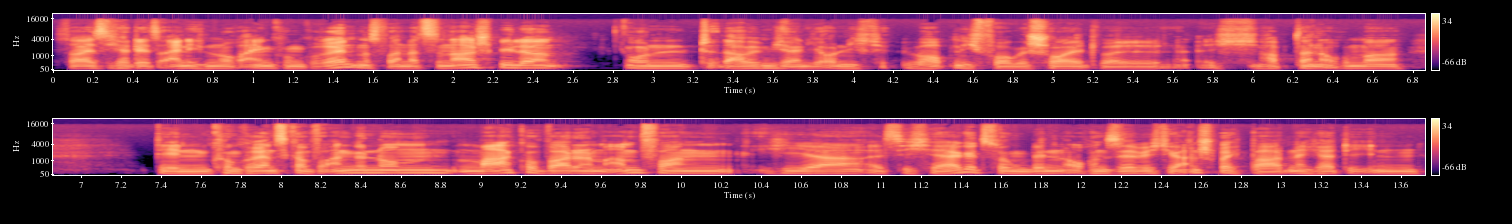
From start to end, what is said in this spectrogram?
Das heißt, ich hatte jetzt eigentlich nur noch einen Konkurrenten, das war ein Nationalspieler. Und da habe ich mich eigentlich auch nicht, überhaupt nicht vorgescheut, weil ich habe dann auch immer den Konkurrenzkampf angenommen. Marco war dann am Anfang hier, als ich hergezogen bin, auch ein sehr wichtiger Ansprechpartner. Ich hatte ihn,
